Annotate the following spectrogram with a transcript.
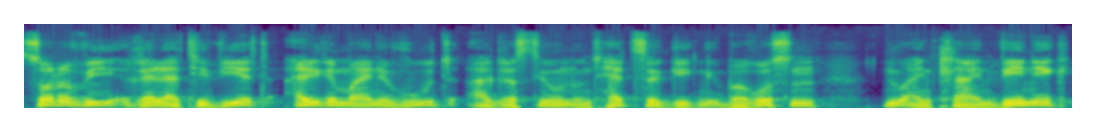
Solowy relativiert allgemeine Wut, Aggression und Hetze gegenüber Russen nur ein klein wenig,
